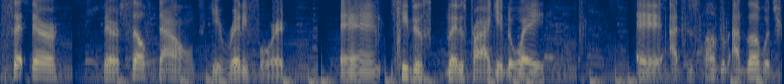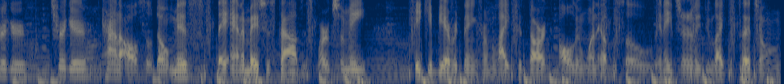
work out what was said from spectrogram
set their their self down to get ready for it. And he just let his pride get in the way. And I just love the- I love what Trigger Trigger kind of also don't miss. Their animation style just works for me. It can be everything from light to dark all in one episode, and they generally do like to touch on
